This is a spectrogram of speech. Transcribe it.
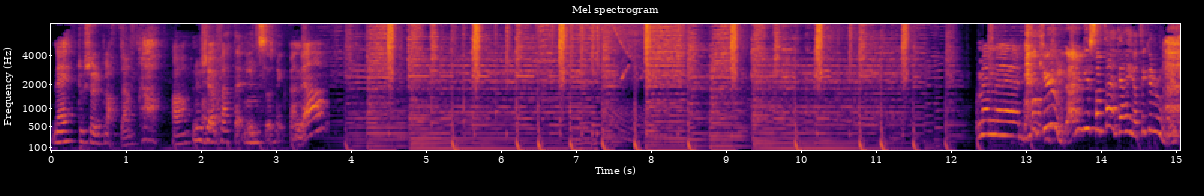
Nej, då kör du platten. Ja. Nu kör jag platta, det är inte så snyggt men ja. Men, eh, det- Vad kul! Nej, men det är sånt här, det här jag tycker är roligt.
